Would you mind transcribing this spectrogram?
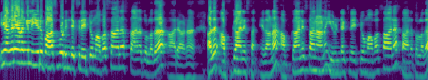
ഇനി അങ്ങനെയാണെങ്കിൽ ഈ ഒരു പാസ്പോർട്ട് ഇൻഡെക്സിൽ ഏറ്റവും അവസാന സ്ഥാനത്തുള്ളത് ആരാണ്? അത് അഫ്ഗാനിസ്ഥാൻ. ഏതാണ്? അഫ്ഗാനിസ്ഥാനാണ് ഇൻഡെക്സിൽ ഏറ്റവും അവസാന സ്ഥാനത്തുള്ളത്.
